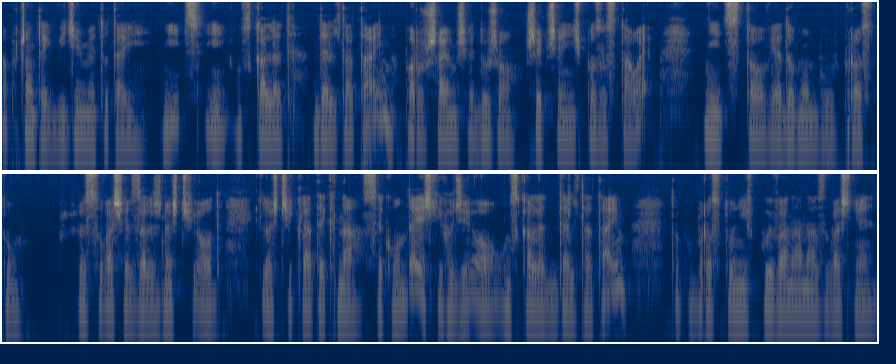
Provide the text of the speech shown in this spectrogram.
Na początek widzimy tutaj nic i scalet delta time poruszają się dużo szybciej niż pozostałe. Nic to wiadomo było po prostu przesuwa się w zależności od ilości klatek na sekundę. Jeśli chodzi o skalę delta time, to po prostu nie wpływa na nas właśnie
